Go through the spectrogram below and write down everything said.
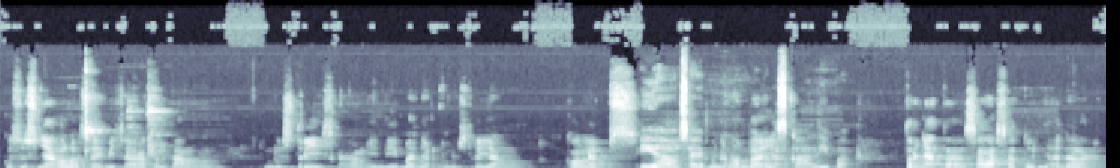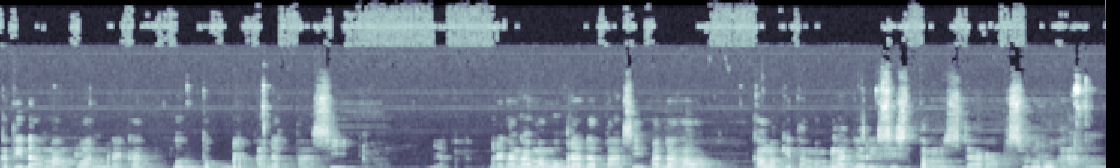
khususnya kalau saya bicara tentang industri sekarang ini banyak industri yang kolaps Iya, saya mendengar Kenapa banyak ya? sekali, Pak. ternyata salah satunya adalah ketidakmampuan mereka untuk beradaptasi ya mereka nggak mampu beradaptasi padahal kalau kita mempelajari sistem secara keseluruhan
